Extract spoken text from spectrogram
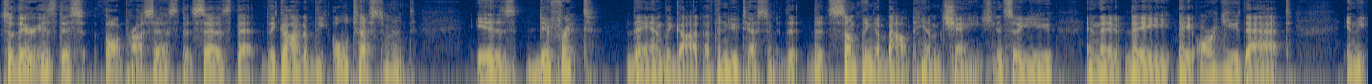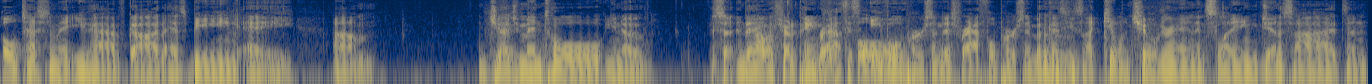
so there is this thought process that says that the God of the Old Testament is different than the God of the New Testament. That that something about him changed, and so you and they they they argue that in the Old Testament you have God as being a um, judgmental, you know. So they always try to paint him as this evil person, this wrathful person, because he's like killing children and slaying genocides, and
